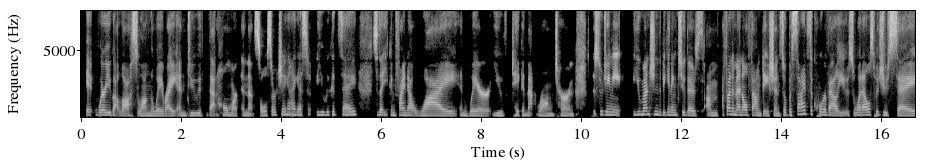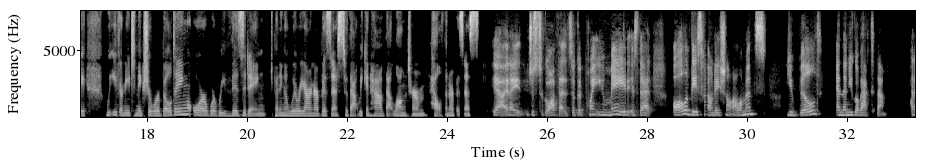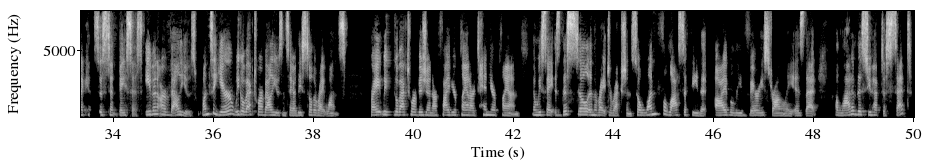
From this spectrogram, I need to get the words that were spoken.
it where you got lost along the way, right? And do that homework and that soul searching, I guess you could say, so that you can find out why and where you've taken that wrong turn. So, Jamie, you mentioned the beginning too, there's um, a fundamental foundation. So, besides the core values, what else would you say we either need to make sure we're building or we're revisiting, depending on where we are in our business, so that we can have that long term health in our business? Yeah, and I just to go off that, it's a good point you made is that all of these foundational elements you build and then you go back to them on a consistent basis. Even our values. Once a year, we go back to our values and say, are these still the right ones? Right? We go back to our vision, our five year plan, our 10 year plan, and we say, is this still in the right direction? So, one philosophy that I believe very strongly is that a lot of this you have to set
